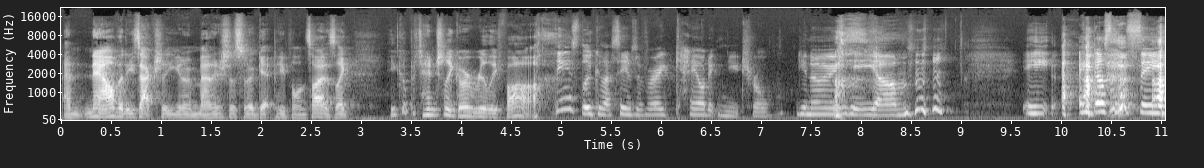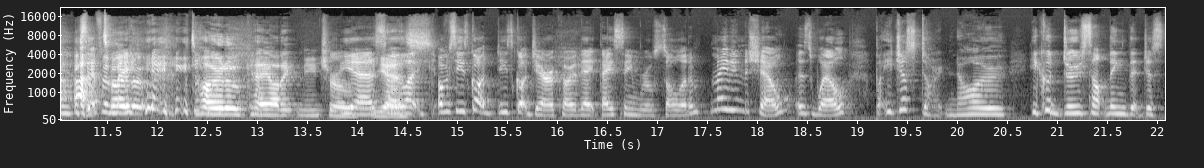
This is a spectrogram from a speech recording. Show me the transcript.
and now that he's actually you know managed to sort of get people inside, it's like he could potentially go really far. the thing is lucas seems a very chaotic neutral you know he um he he doesn't seem except for me Total chaotic neutral. Yeah, so like obviously he's got he's got Jericho. They they seem real solid, and maybe Michelle as well. But you just don't know. He could do something that just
